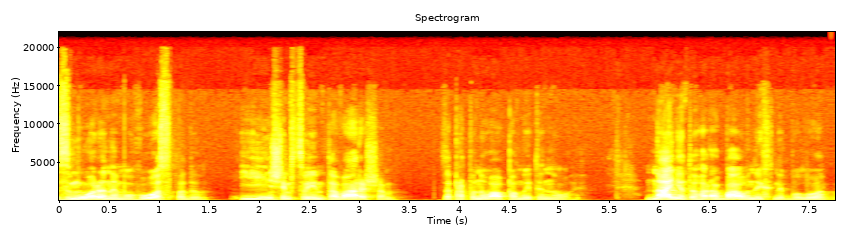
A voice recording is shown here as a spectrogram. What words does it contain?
змореному Господу і іншим своїм товаришам запропонував помити ноги. Найнятого раба у них не було.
